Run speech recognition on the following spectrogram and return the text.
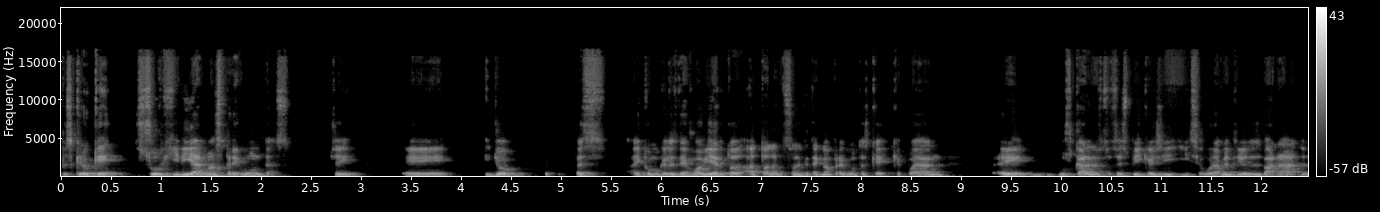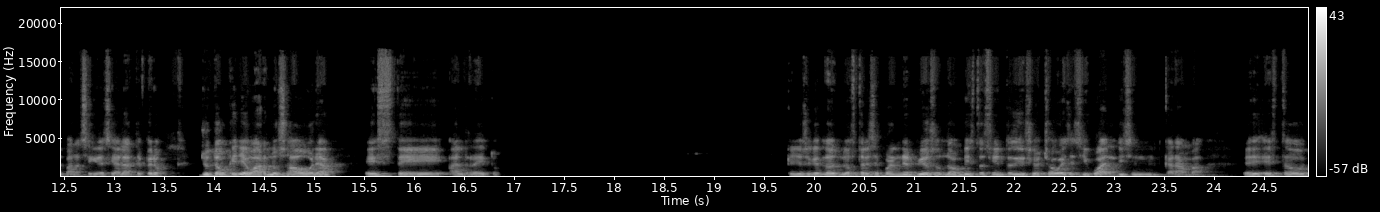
pues creo que surgirían más preguntas, ¿sí? Eh, y yo, pues, ahí como que les dejo abierto a, todas las personas que tengan preguntas que, que puedan eh, buscar a nuestros speakers y, seguramente ellos les van, a, les van a seguir hacia adelante, pero yo tengo que llevarlos ahora este, al reto. Que yo sé que los, tres se ponen nerviosos, lo han visto 118 veces igual, dicen, caramba, eh, esto,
